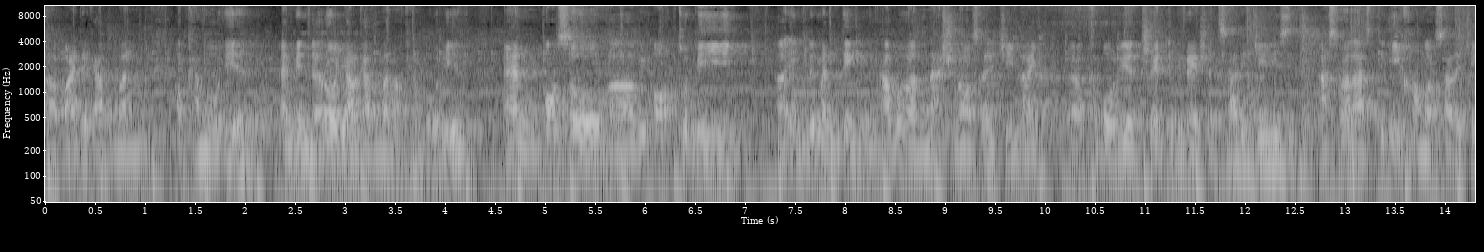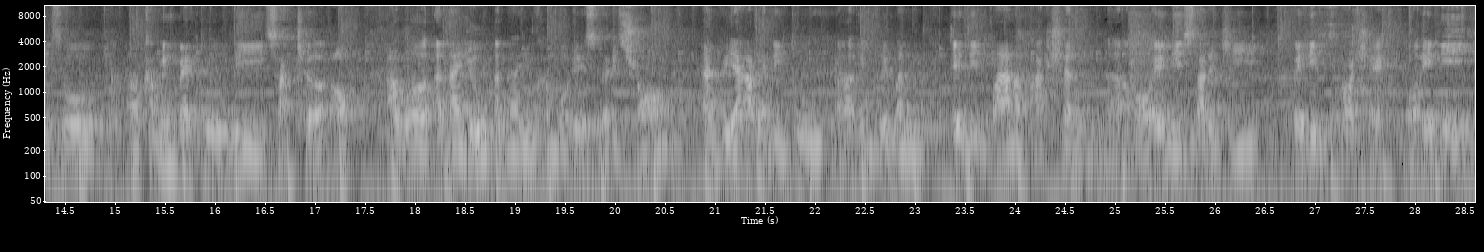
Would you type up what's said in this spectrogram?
uh, by the government of Cambodia, I mean the royal government of Cambodia. And also uh, we ought to be uh, implementing our national strategy like uh, Cambodia trade integration strategies as well as the e-commerce strategy. So uh, coming back to the structure of our NIU, NIU Cambodia is very strong and we are ready to uh, implement any plan of action uh, or any strategy, any project or any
